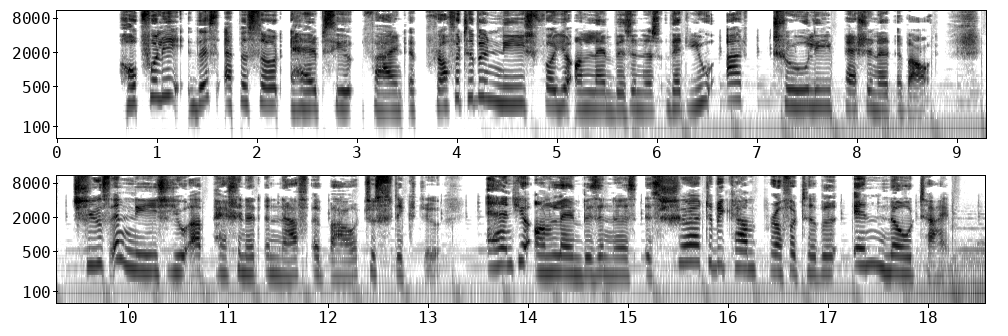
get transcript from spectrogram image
Hopefully this episode helps you find a profitable niche for your online business that you are truly passionate about. Choose a niche you are passionate enough about to stick to and your online business is sure to become profitable in no time.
